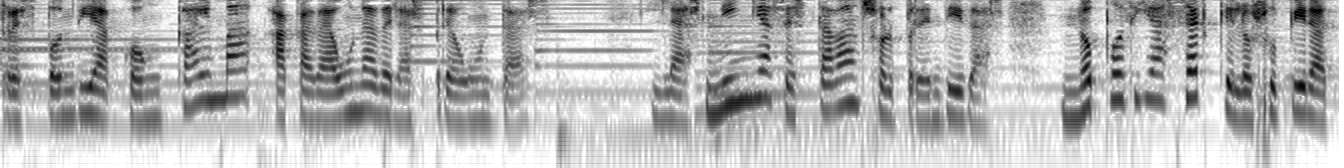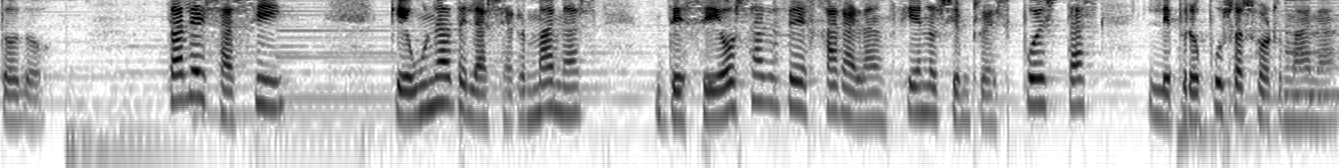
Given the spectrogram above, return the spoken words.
respondía con calma a cada una de las preguntas. Las niñas estaban sorprendidas, no podía ser que lo supiera todo. Tal es así que una de las hermanas, deseosa de dejar al anciano sin respuestas, le propuso a su hermana,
